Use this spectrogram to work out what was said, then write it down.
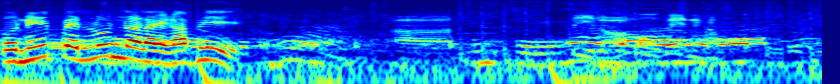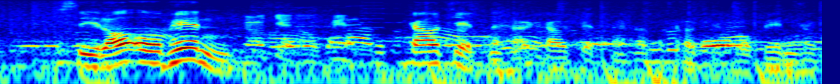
ตัวนี้เป็นรุ่นอะไรครับพี่อ่าสี่ล้อโอเพนครับ4ล้อโอเพนเก้าเจ็ดโอเพน97นะฮะ97นะครับ97โอเพนครับ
